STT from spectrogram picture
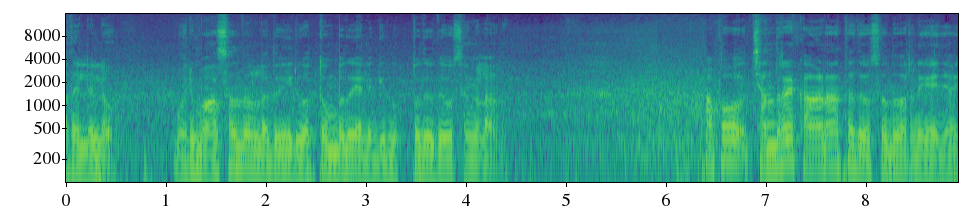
അതല്ലല്ലോ. ഒരു മാസം എന്നുള്ളത് ഇരുപത്തൊമ്പത് അല്ലെങ്കിൽ മുപ്പത് ദിവസങ്ങളാണ്. അപ്പോൾ ചന്ദ്രനെ കാണാത്ത ദിവസം എന്ന് പറഞ്ഞു കഴിഞ്ഞാൽ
